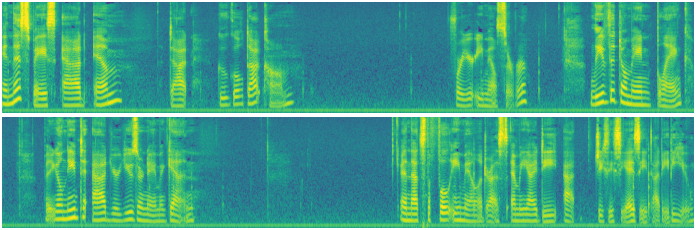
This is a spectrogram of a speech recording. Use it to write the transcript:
In this space, add m.google.com for your email server. Leave the domain blank, but you'll need to add your username again. And that's the full email address, meid at gccaz.edu.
